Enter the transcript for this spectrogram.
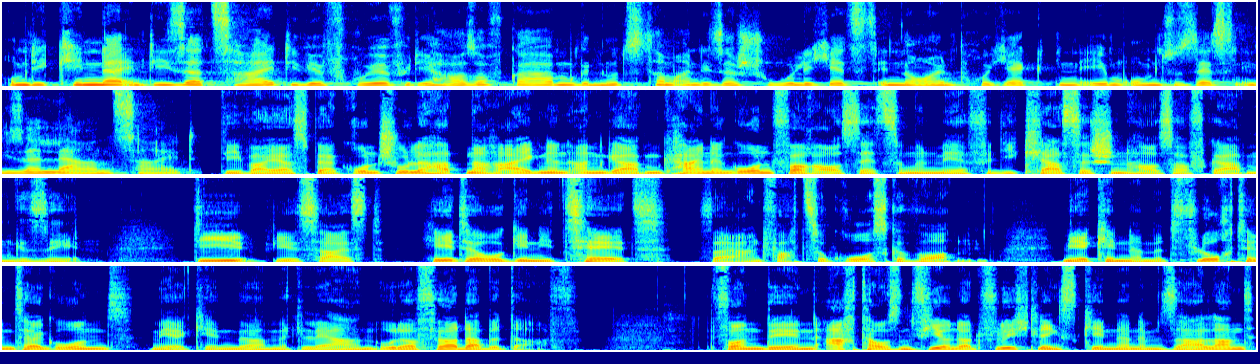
um die Kinder in dieser Zeit, die wir früher für die Hausaufgaben genutzt haben an dieser Schule, jetzt in neuen Projekten eben umzusetzen in dieser Lernzeit. Die Weiersberg Grundschule hat nach eigenen Angaben keine Grundvoraussetzungen mehr für die klassischen Hausaufgaben gesehen. Die, wie es heißt, Heterogenität sei einfach zu groß geworden. Mehr Kinder mit Fluchthintergrund, mehr Kinder mit Lern- oder Förderbedarf. Von den 8400 Flüchtlingskindern im Saarland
